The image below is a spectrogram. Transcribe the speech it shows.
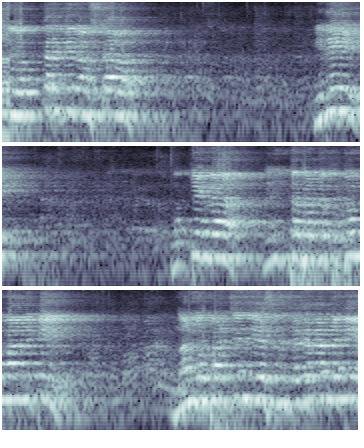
ప్రతి ఒక్కరికి నమస్కారం. ఇది ముఖ్యంగా ఇంత పెద్ద కుటుంబానికి నన్ను పరిచయం చేసిన జగనన్నకి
